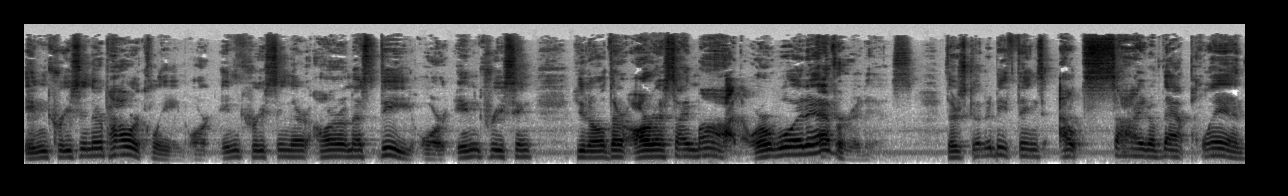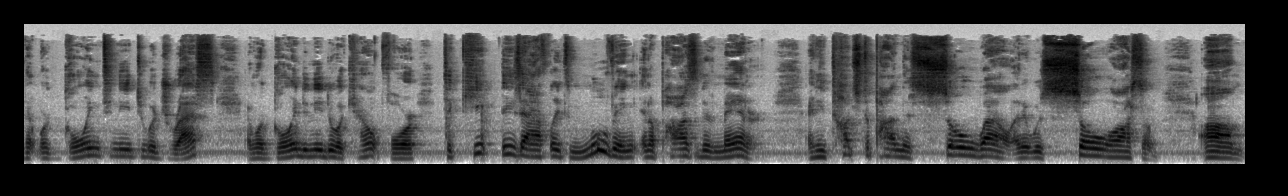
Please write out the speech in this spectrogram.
increasing their power clean or increasing their RMSD or increasing, you know, their RSI mod or whatever it is. There's going to be things outside of that plan that we're going to need to address and we're going to need to account for to keep these athletes moving in a positive manner. And he touched upon this so well, and it was so awesome. Um,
